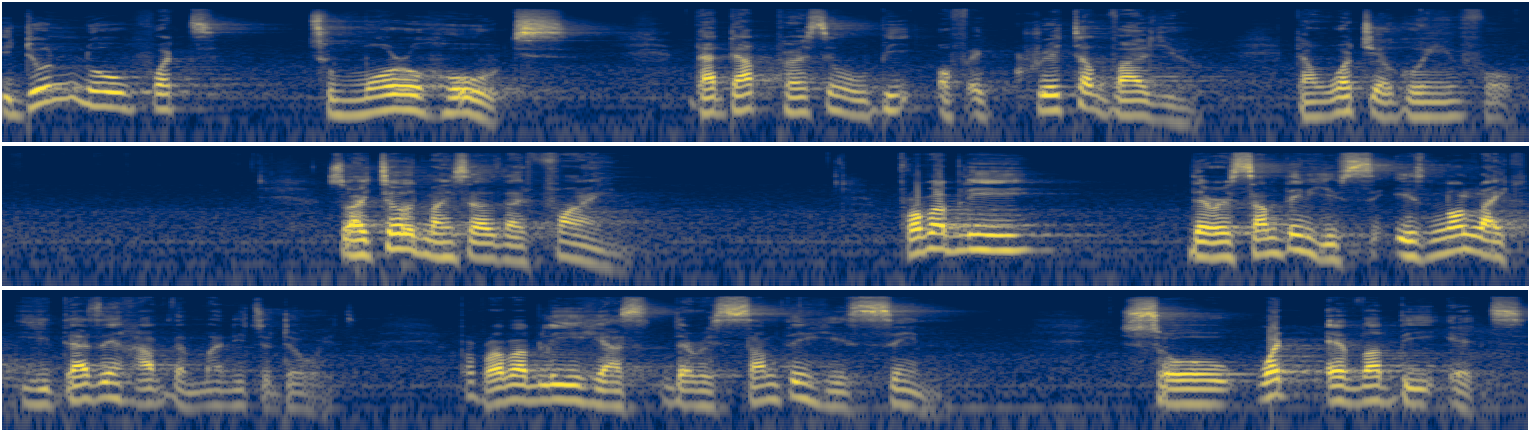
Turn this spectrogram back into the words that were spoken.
you don't know what tomorrow holds, that that person will be of a greater value than what you're going for. So I told myself that fine. Probably there is something he's it's not like he doesn't have the money to do it. But probably he has there is something he's seen. So whatever be it,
